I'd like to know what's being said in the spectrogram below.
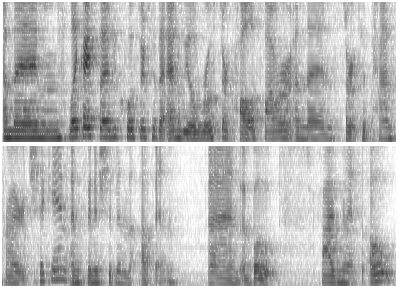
And then, like I said, closer to the end, we'll roast our cauliflower and then start to pan fry our chicken and finish it in the oven. And about five minutes out,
